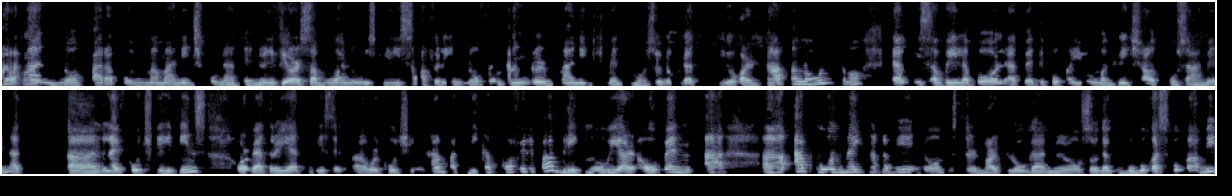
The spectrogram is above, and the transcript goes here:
paraan no? Para po ma-manage po natin no? If you are someone who is really suffering no from anger management mo so know that you are not alone no? Help is available at pwede po kayong mag-reach out po sa amin at uh, Life Coach Philippines or better yet visit our coaching camp at Decaf Coffee Republic no we are open uh, uh, up all night na kami no Mr. Mark Logan Mm. no so nagbubukas po kami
